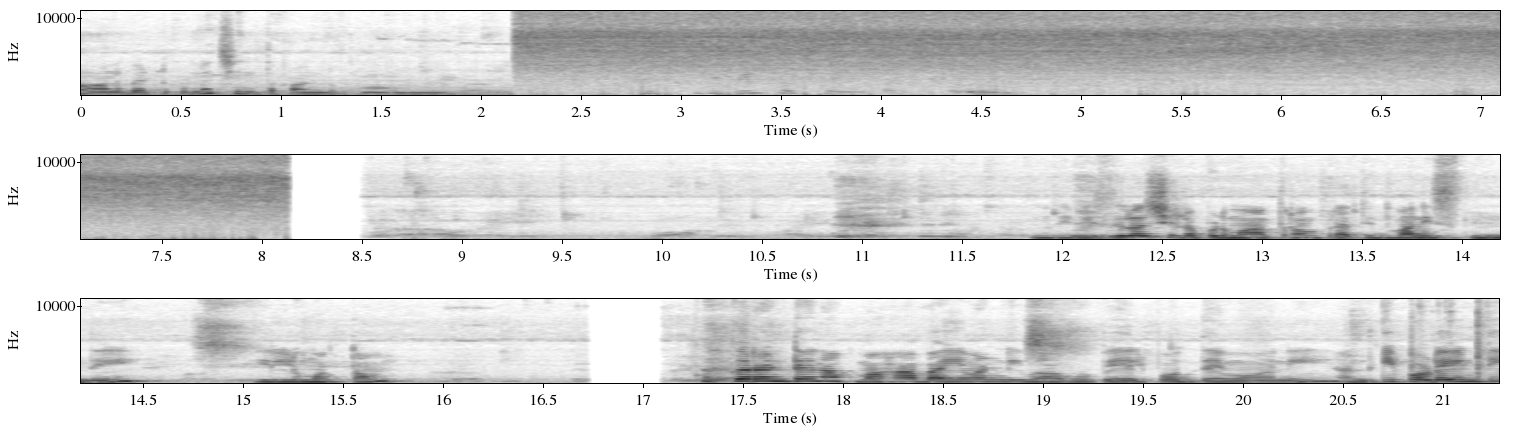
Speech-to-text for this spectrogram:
నానబెట్టుకున్న చింతపండు ఇది విజిల్ వచ్చేటప్పుడు మాత్రం ప్రతిధ్వనిస్తుంది ఇల్లు మొత్తం. కుక్కర్ అంటే నాకు మహా భయం అండి బాబు పేలిపోద్దేమో అని. అందుకే పొడి ఏంటి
